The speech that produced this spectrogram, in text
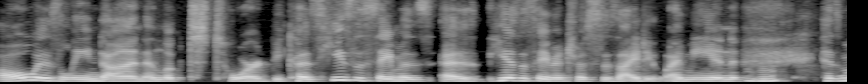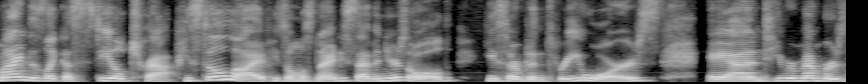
always leaned on and looked toward because he's the same as as he has the same interests as I do. I mean, mm-hmm. his mind is like a steel trap. He's still alive. He's almost 97 years old. He served in 3 wars and he remembers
